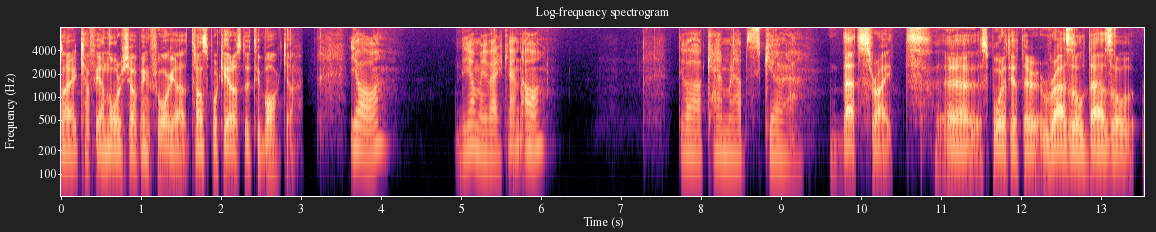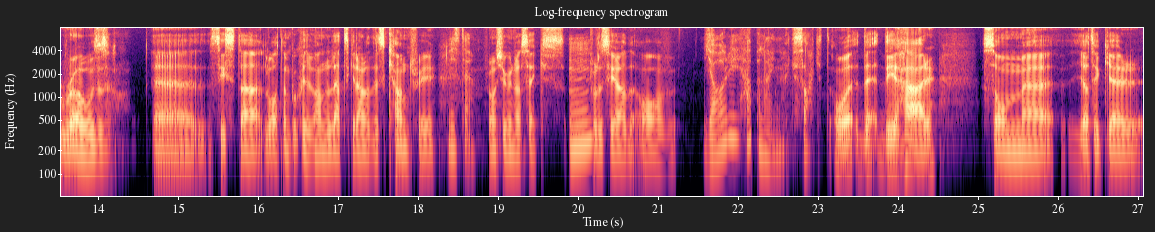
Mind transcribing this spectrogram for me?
Sån här Café Norrköping-fråga. Transporteras du tillbaka? Ja, det gör man ju verkligen. Ja. Det var Camera Obscura. That's right. Eh, spåret heter Razzle Dazzle Rose. Eh, sista låten på skivan Let's Get Out of This Country från 2006. Mm. Producerad av Jari Happalainen. Exakt. Och det, det är här som eh, jag tycker...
